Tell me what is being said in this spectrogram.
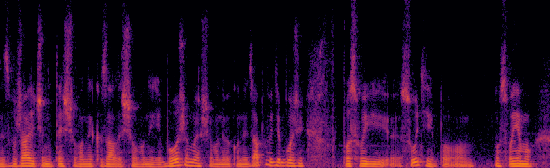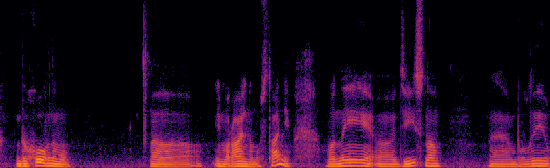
незважаючи на те, що вони казали, що вони є Божими, що вони виконують заповіді Божі, по своїй суті, по ну, своєму духовному і моральному стані, вони е, дійсно е, були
